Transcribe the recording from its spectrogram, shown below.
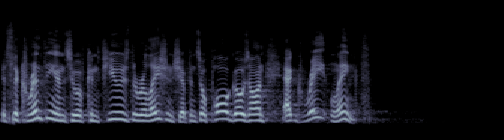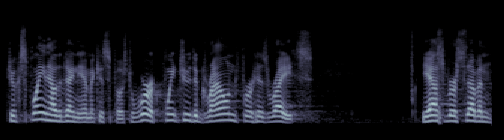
It's the Corinthians who have confused the relationship. And so Paul goes on at great length to explain how the dynamic is supposed to work, point to the ground for his rights. He asks, verse 7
